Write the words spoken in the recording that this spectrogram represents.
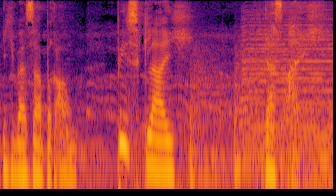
ich werde braun. Bis gleich. Das Eich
